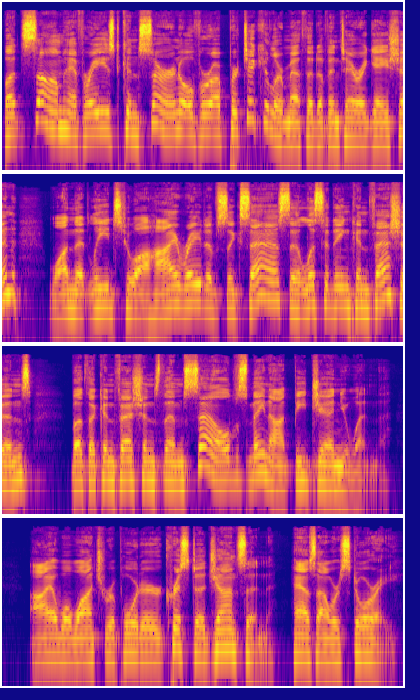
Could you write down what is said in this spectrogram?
But some have raised concern over a particular method of interrogation, one that leads to a high rate of success eliciting confessions, but the confessions themselves may not be genuine. Iowa Watch reporter Krista Johnson has our story.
